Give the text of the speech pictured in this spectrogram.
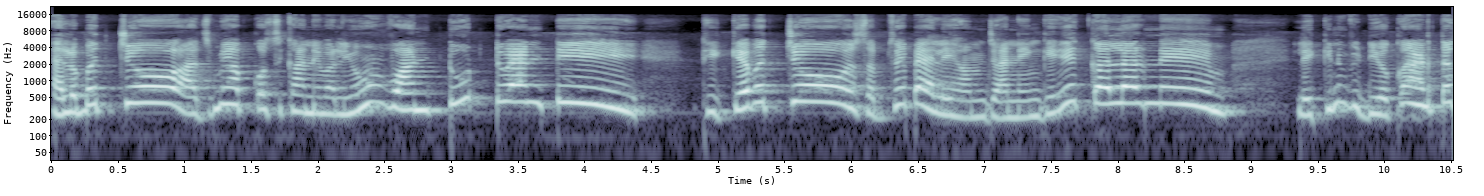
हेलो बच्चों, आज मैं आपको सिखाने वाली हूँ वन टू ट्वेंटी। ठीक है बच्चों, सबसे पहले हम जानेंगे कलर नेम। लेकिन वीडियो को एंड तक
